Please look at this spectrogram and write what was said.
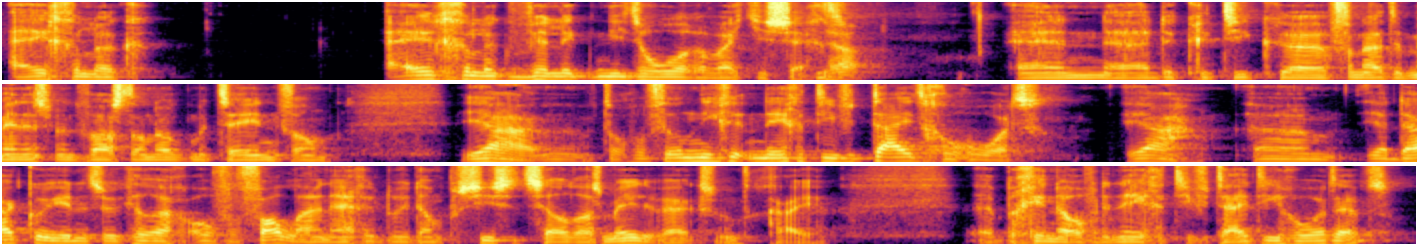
eigenlijk, eigenlijk wil ik niet horen wat je zegt. Ja, En eh, de kritiek eh, vanuit het management was dan ook meteen van... ja, toch wel veel neg- negativiteit gehoord. Ja, ehm, ja, daar kun je natuurlijk heel erg over vallen. En eigenlijk doe je dan precies hetzelfde als medewerkers. Want dan ga je eh, beginnen over de negativiteit die je gehoord hebt.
